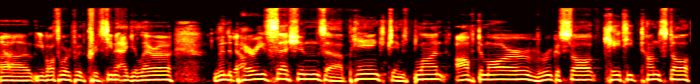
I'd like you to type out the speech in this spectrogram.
Uh, you've also worked with Christina Aguilera, Linda yep. Perry's sessions, uh, Pink, James Blunt, Off Damar, Veruca Salt, KT Tunstall,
